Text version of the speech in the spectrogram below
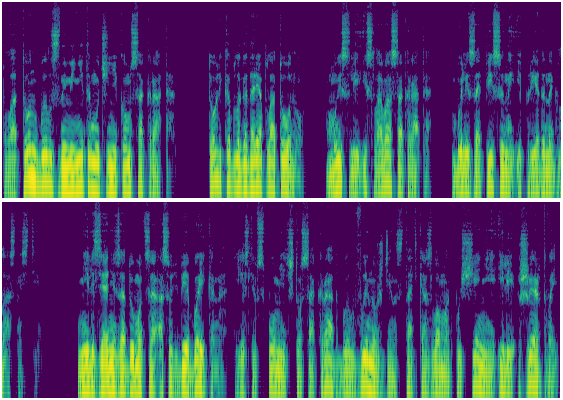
Платон был знаменитым учеником Сократа. Только благодаря Платону мысли и слова Сократа были записаны и преданы гласности. Нельзя не задуматься о судьбе Бейкона, если вспомнить, что Сократ был вынужден стать козлом отпущения или жертвой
